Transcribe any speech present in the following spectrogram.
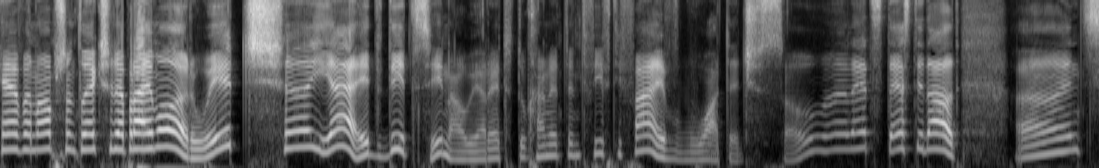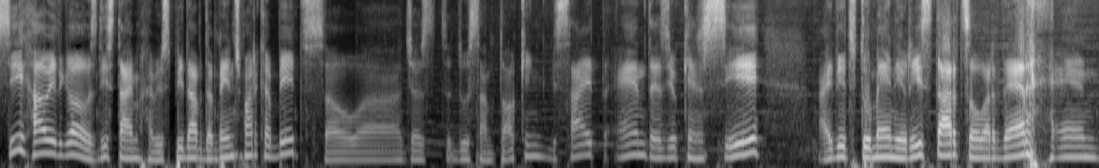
have an option to actually apply more which uh, yeah it did. See now we are at 255 wattage. So let's test it out and see how it goes. This time I will speed up the benchmark a bit, so uh, just do some talking beside. And as you can see, I did too many restarts over there, and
